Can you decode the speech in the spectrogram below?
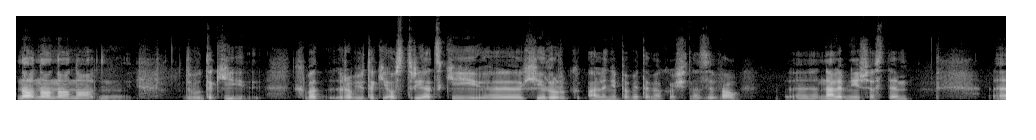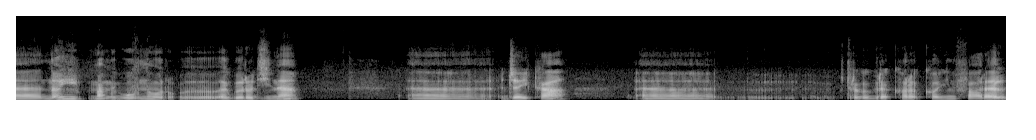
No, no, no, no. Był taki, chyba robił taki austriacki e, chirurg, ale nie pamiętam jak on się nazywał. E, no ale mniejsza z tym. E, no i mamy główną e, jakby rodzinę. E, Jake'a, którego gra Colin Farrell.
